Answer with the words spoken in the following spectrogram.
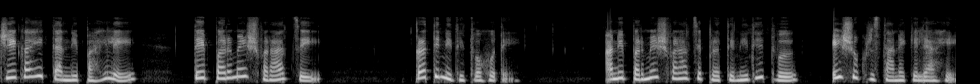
जे काही त्यांनी पाहिले ते परमेश्वराचे प्रतिनिधित्व होते. आणि परमेश्वराचे प्रतिनिधित्व येशू ख्रिस्ताने केले आहे.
